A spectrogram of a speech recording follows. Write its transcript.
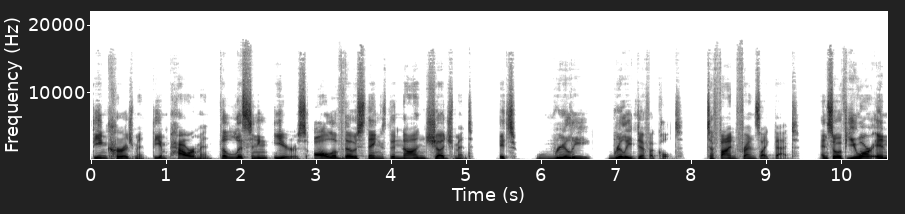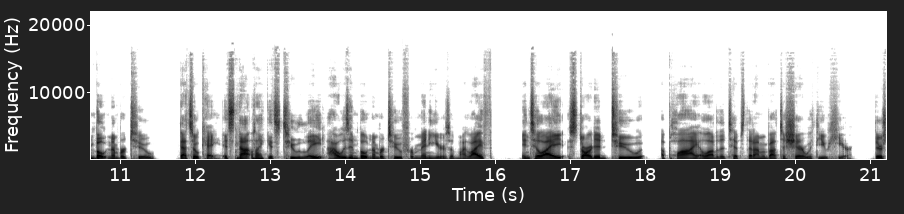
the encouragement, the empowerment, the listening ears, all of those things, the non-judgment. It's really really difficult to find friends like that. And so if you are in boat number 2, that's okay. It's not like it's too late. I was in boat number 2 for many years of my life until I started to apply a lot of the tips that I'm about to share with you here. There's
